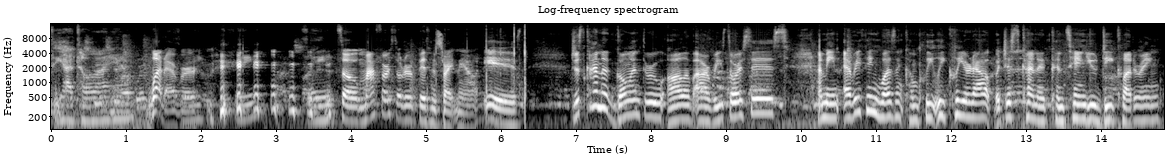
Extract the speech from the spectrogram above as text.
See how tall I am? Whatever. See? See? See? so my first order of business right now is just kind of going through all of our resources. I mean, everything wasn't completely cleared out, but just kind of continue decluttering,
